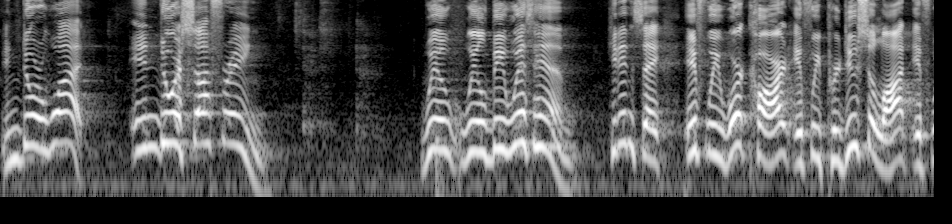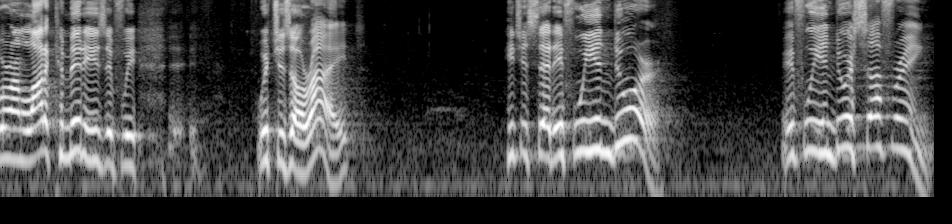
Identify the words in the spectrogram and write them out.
Endure what? Endure suffering. We'll, we'll be with Him. He didn't say, if we work hard, if we produce a lot, if we're on a lot of committees, if we, which is all right. He just said, if we endure if we endure suffering.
